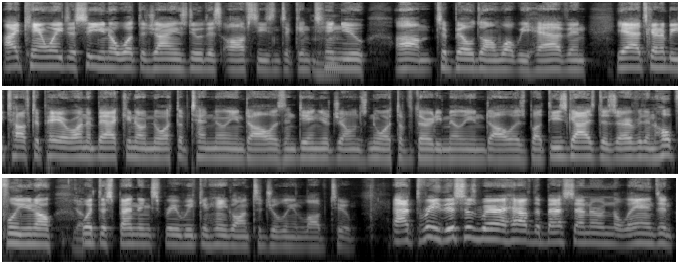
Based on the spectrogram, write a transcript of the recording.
I can't wait to see, you know, what the Giants do this offseason to continue mm-hmm. um, to build on what we have. And yeah, it's going to be tough to pay a running back, you know, north of $10 million and Daniel Jones north of $30 million, but these guys deserve it. And hopefully, you know, yep. with the spending spree, we can hang on to Julian Love too. At three, this is where I have the best center in the land and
